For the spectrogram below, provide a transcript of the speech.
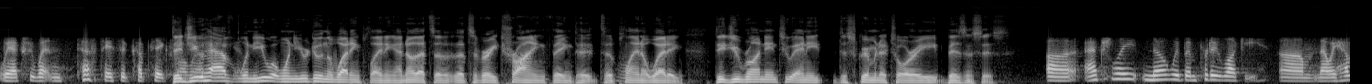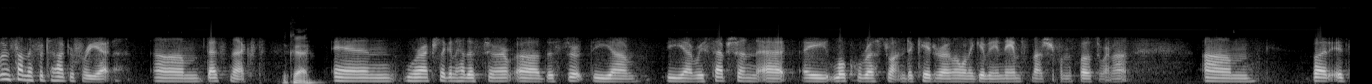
we actually went and test tasted cupcakes. Did you have weekend. when you when you were doing the wedding planning? I know that's a that's a very trying thing to to plan a wedding. Did you run into any discriminatory businesses? Uh, actually, no. We've been pretty lucky. Um, now we haven't found the photographer yet. Um, that's next, Okay. and we're actually going to have the cer- uh, the cer- the um, the uh, reception at a local restaurant in Decatur. I don't want to give any names. I'm not sure if I'm supposed to or not. Um, but it's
